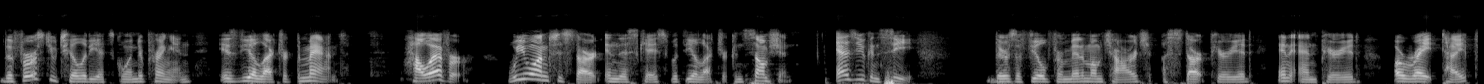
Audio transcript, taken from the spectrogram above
the first utility it's going to bring in is the electric demand. However, we want to start, in this case, with the electric consumption. As you can see, there's a field for minimum charge, a start period, an end period, a rate type,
